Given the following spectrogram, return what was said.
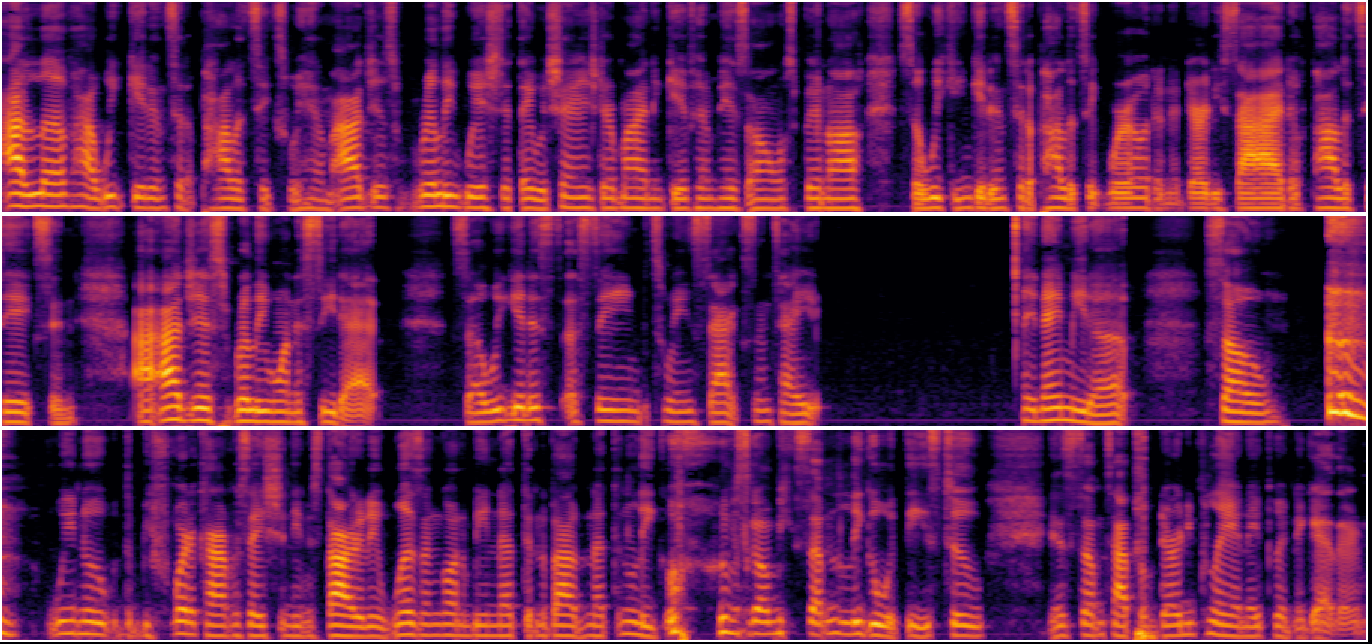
I love how we get into the politics with him. I just really wish that they would change their mind and give him his own spinoff so we can get into the politic world and the dirty side of politics. And I, I just really want to see that. So we get a, a scene between Saxe and Tate, and they meet up. So we knew before the conversation even started, it wasn't going to be nothing about nothing legal. it was going to be something legal with these two and some type of dirty plan they put together.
